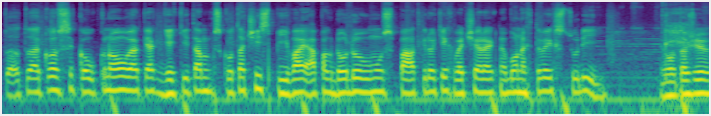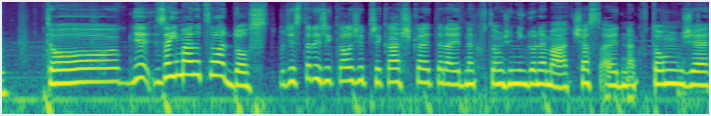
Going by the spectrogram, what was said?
to, to jako si kouknou, jak, jak děti tam skotačí zpívají a pak jdou domů zpátky do těch večerek nebo nechtových studií. Jo, takže... To mě zajímá docela dost, protože jsi tady říkal, že překážka je teda jednak v tom, že nikdo nemá čas a jednak v tom, že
